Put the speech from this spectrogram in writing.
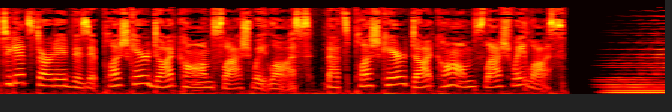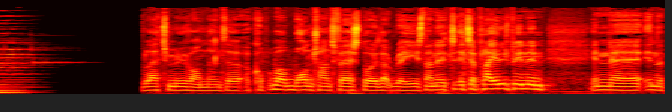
To get started, visit plushcare.com slash weight loss. That's plushcare.com slash weight loss. Let's move on then to a couple. Well, one transfer story that raised, and it's it's a player who's been in in uh, in the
